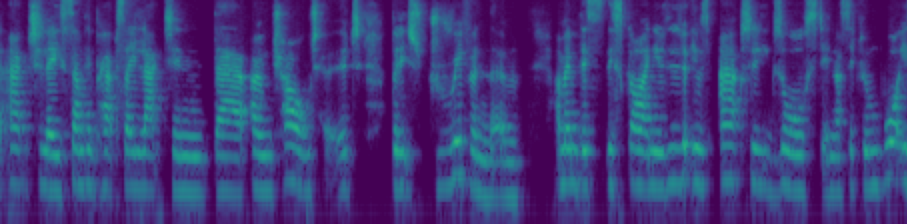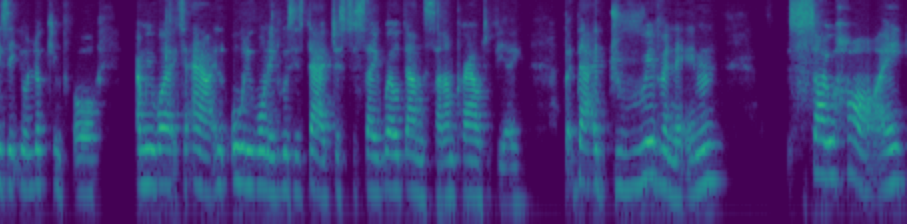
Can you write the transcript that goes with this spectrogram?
that actually something perhaps they lacked in their own childhood, but it's driven them. I remember this this guy, and he was, he was absolutely exhausted. And I said to him, "What is it you're looking for?" And we worked it out, and all he wanted was his dad just to say, "Well done, son. I'm proud of you." But that had driven him so high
